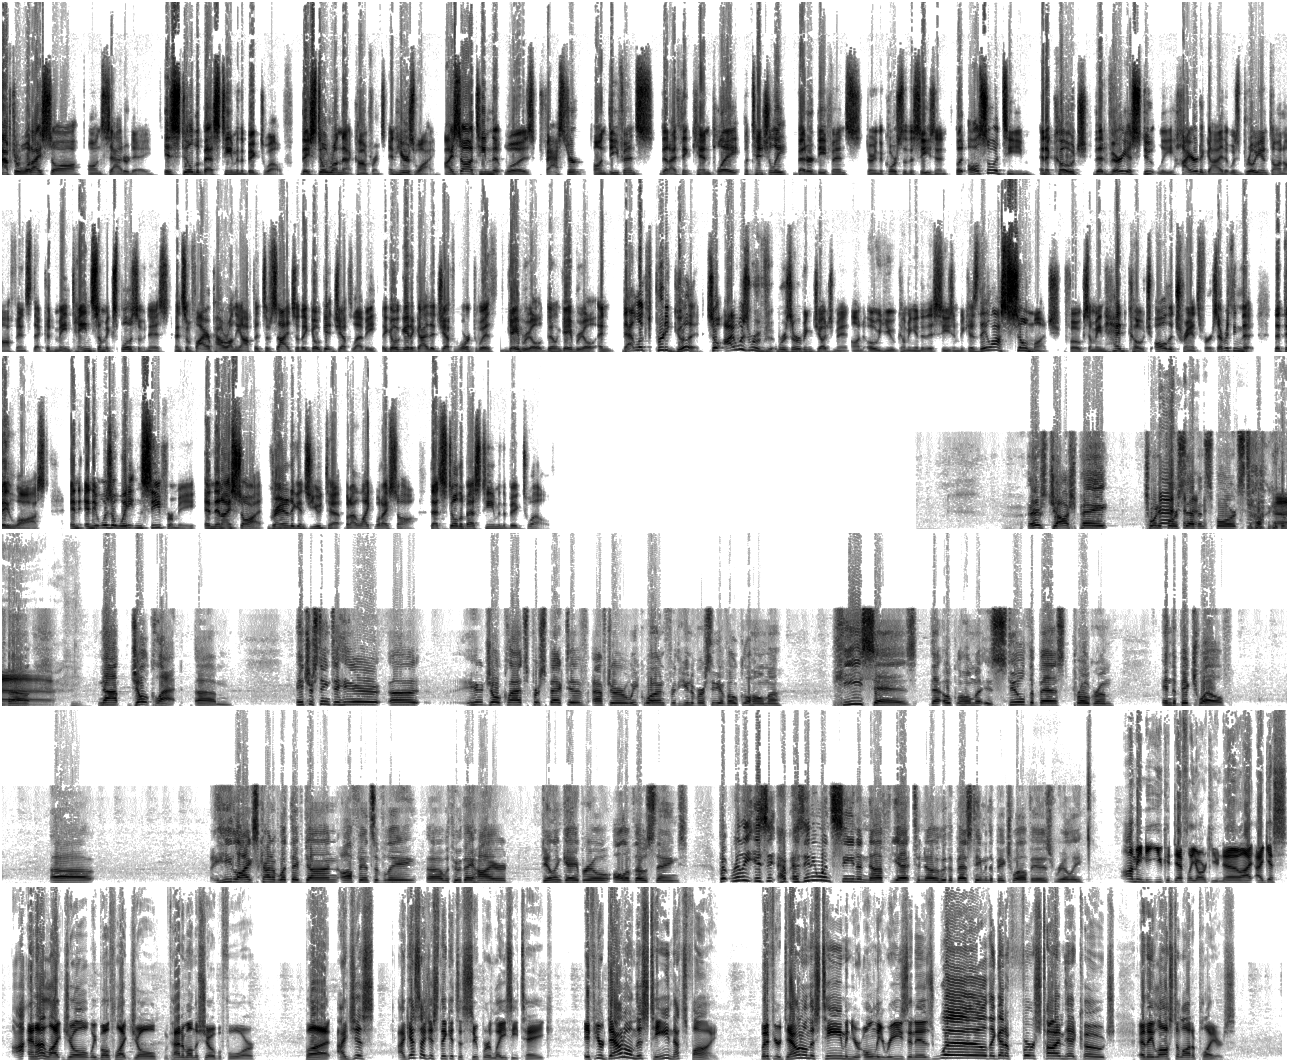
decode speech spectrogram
after what I saw on Saturday, is still the best team in the Big 12. They still run that conference. And here's why I saw a team that was faster on defense, that I think can play potentially better defense during the course of the season, but also a team and a coach that very astutely hired a guy that was brilliant on offense that could maintain some explosiveness and some firepower on the offensive side. So they go get Jeff Lebby, they go get a guy that Jeff worked with, Gabriel, Dillon Gabriel, and that looked pretty good. So I was re- reserving judgment on OU coming into this season because they lost so much, folks. I mean, head coach, all the transfers, everything that that they lost. And and it was a wait and see for me. And then I saw it. Granted against UTEP, but I like what I saw. That's still the best team in the Big 12. There's Josh Pate, 24 7 Sports, talking about. Uh. Nah, Joel Klatt. Um, interesting to hear uh, hear Joel Klatt's perspective after week one for the University of Oklahoma. He says that Oklahoma is still the best program in the Big 12. Uh, he likes kind of what they've done offensively uh, with who they hired, Dillon Gabriel, all of those things. But really, is it? Have, has anyone seen enough yet to know who the best team in the Big Twelve is? Really? I mean, you could definitely argue no. I, I guess, I, and I like Joel. We both like Joel. We've had him on the show before, but I just, I guess, I just think it's a super lazy take. If you're down on this team, that's fine. But if you're down on this team and your only reason is, well, they got a first time head coach and they lost a lot of players,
